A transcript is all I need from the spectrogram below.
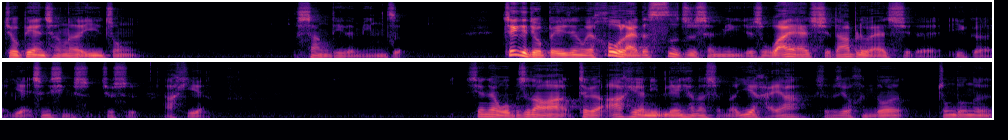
就变成了一种上帝的名字，这个就被认为后来的四字神明就是 YHWH 的一个衍生形式，就是阿黑亚。现在我不知道啊，这个阿黑亚你联想到什么？叶海亚是不是有很多中东的？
